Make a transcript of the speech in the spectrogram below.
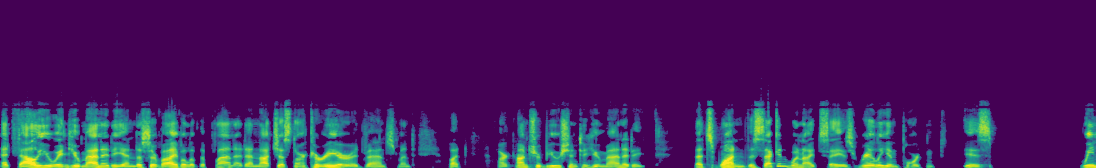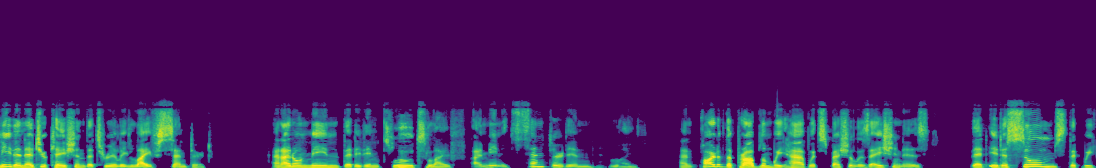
at valuing humanity and the survival of the planet and not just our career advancement but our contribution to humanity that's one the second one i'd say is really important is we need an education that's really life centered. And I don't mean that it includes life, I mean it's centered in mm. life. And part of the problem we have with specialization is that it assumes that we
